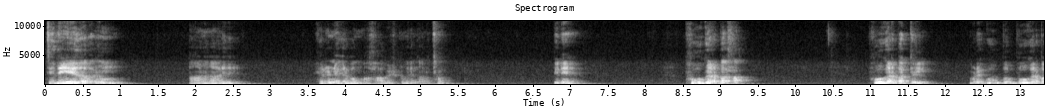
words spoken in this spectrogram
സ്ഥിതി ചെയ്തവനും ആണ് ആര്? ഹിരണ്യഗർഭം മഹാവിഷ്ണു എന്നർത്ഥം. പിന്നെ ഭൂഗർഭ ഭൂഗർഭത്തിൽ ഇവിടെ ഭൂഗർഭ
